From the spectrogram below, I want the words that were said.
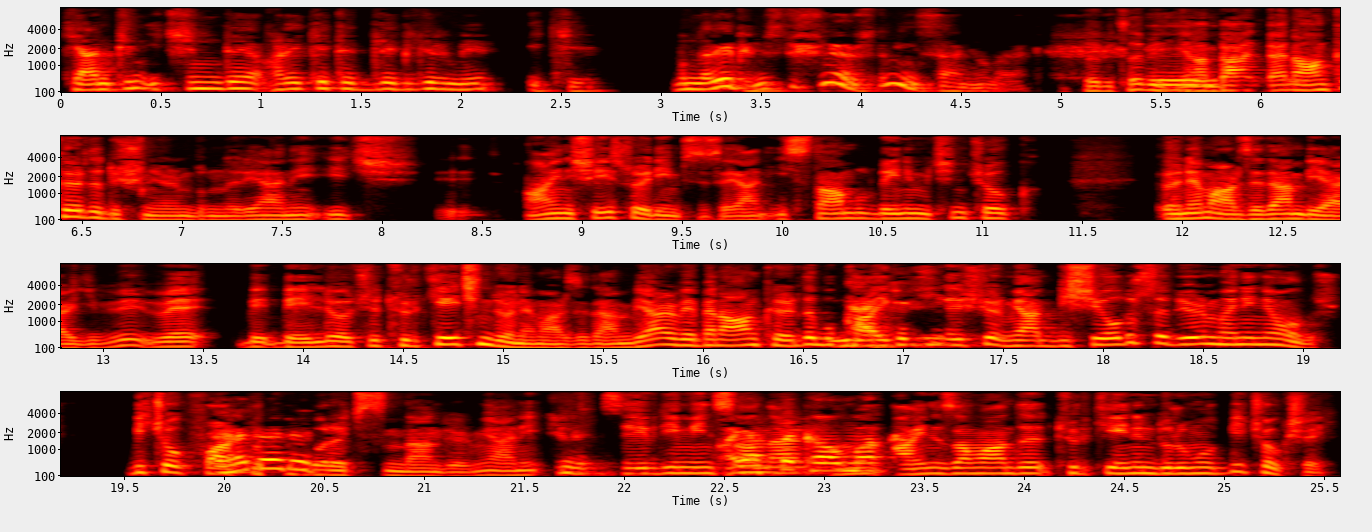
Kentin içinde hareket edilebilir mi? İki. Bunları hepimiz düşünüyoruz değil mi insani olarak? Tabii tabii. Ee, Yani ben ben Ankara'da düşünüyorum bunları. Yani hiç e, aynı şeyi söyleyeyim size. Yani İstanbul benim için çok önem arz eden bir yer gibi ve be- belli ölçüde Türkiye için de önem arz eden bir yer ve ben Ankara'da bu kaygıyı Merkezi- yaşıyorum. Yani bir şey olursa diyorum hani ne olur? Birçok farklı Evet, evet, açısından diyorum. Yani Şimdi sevdiğim insanlar kalmak- aynı zamanda Türkiye'nin durumu birçok şey.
